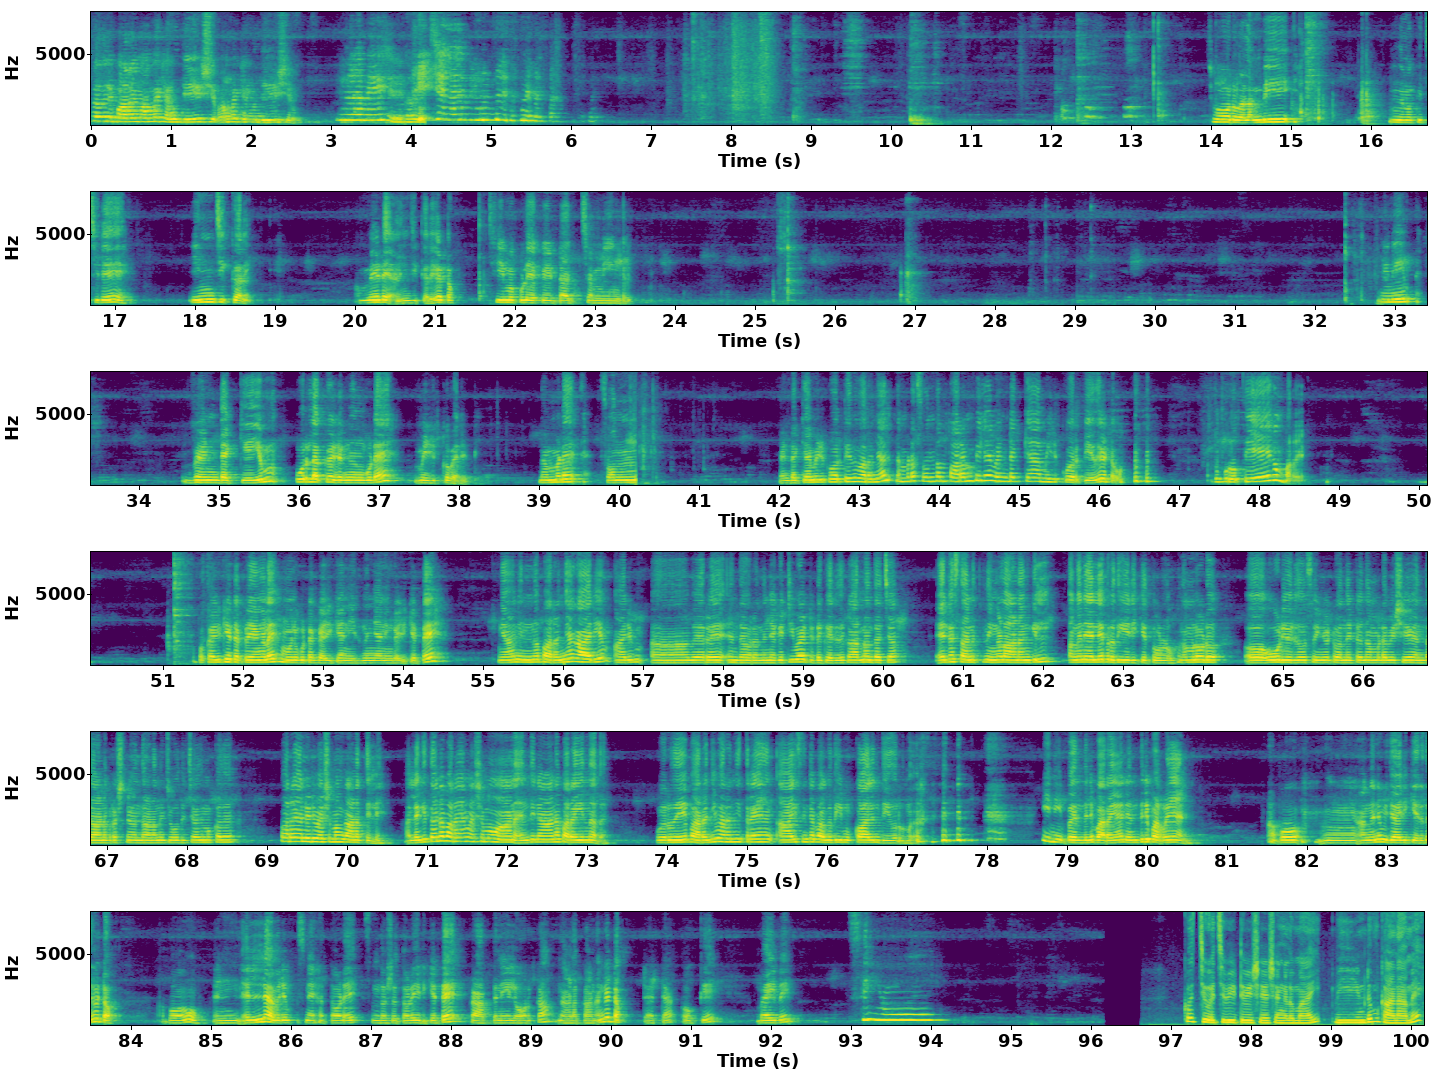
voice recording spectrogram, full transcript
ഇതതിന് പറയുമ്പോ അമ്മയ്ക്ക് അങ്ങ് ദേഷ്യം. അമ്മയ്ക്ക് അങ്ങ് ദേഷ്യം ചോറ് വിളമ്പി. നമുക്ക് ഇച്ചിരി ഇഞ്ചിക്കറി. അമ്മയുടെയാണ് ഇഞ്ചിക്കറി കേട്ടോ. ചീമപ്പുളിയൊക്കെ ഇട്ട ചമ്മീൻ കറി ഇനിയും വെണ്ടയ്ക്കയും ഉരുളക്കിഴങ്ങും കൂടെ മെഴുക്ക് വരട്ടി. നമ്മുടെ സ്വന്തം വെണ്ടയ്ക്ക മെഴുക്ക് പുരട്ടി എന്ന് പറഞ്ഞാൽ നമ്മുടെ സ്വന്തം പറമ്പിലെ വെണ്ടയ്ക്ക മെഴുക്ക് പുരട്ടിയത് കേട്ടോ. അത് പ്രത്യേകം പറയാം. അപ്പോൾ കഴിക്കട്ടെ പ്രിയങ്ങളെ മോനുകുട്ടം കഴിക്കാൻ ഇരുന്ന് ഞാനും കഴിക്കട്ടെ. ഞാൻ ഇന്ന് പറഞ്ഞ കാര്യം ആരും വേറെ എന്താ പറയുന്നത് നെഗറ്റീവായിട്ട് എടുക്കരുത്. കാരണം എന്താ വെച്ചാൽ എന്റെ സ്ഥാനത്ത് നിങ്ങളാണെങ്കിൽ അങ്ങനെയല്ലേ പ്രതികരിക്കത്തുള്ളൂ. നമ്മളോട് ഓടി ഒരു ദിവസം ഇങ്ങോട്ട് വന്നിട്ട് നമ്മുടെ വിഷയം എന്താണ് പ്രശ്നം എന്താണെന്ന് ചോദിച്ചാൽ നമുക്കത് പറയാനൊരു വിഷമം കാണത്തില്ലേ? അല്ലെങ്കിൽ തന്നെ പറയാൻ വിഷമമാണ്. എന്തിനാണ് പറയുന്നത്? വെറുതെ പറഞ്ഞു പറഞ്ഞ് ഇത്രയും ആയുസിന്റെ പകുതി മുക്കാലും തീർന്ന്. ഇനിയിപ്പോൾ എന്തിന് പറയാൻ എന്തിന് പറയാൻ? അപ്പോൾ അങ്ങനെ വിചാരിക്കരുത് കേട്ടോ. അപ്പോൾ എല്ലാവരും സ്നേഹത്തോടെ സന്തോഷത്തോടെ ഇരിക്കട്ടെ. പ്രാർത്ഥനയിൽ ഓർക്കാം. നാളെ കാണാം കേട്ടോ. Tata. Okay. Bye bye. See you കൊച്ചു കൊച്ചു വീട്ടുവിശേഷങ്ങളുമായി വീണ്ടും കാണാമേ.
